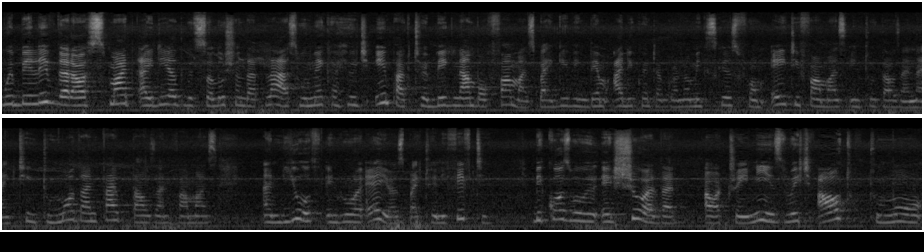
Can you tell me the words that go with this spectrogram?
We believe that our smart ideas with solutions that last will make a huge impact to a big number of farmers by giving them adequate agronomic skills from 80 farmers in 2019 to more than 5,000 farmers and youth in rural areas by 2050 because we will ensure that our trainees reach out to more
